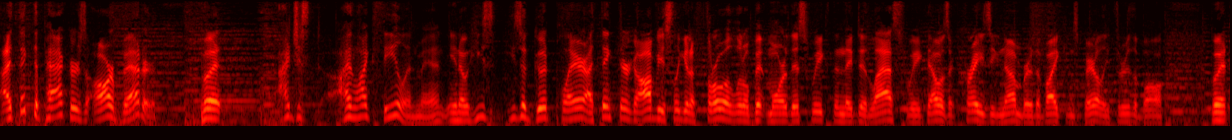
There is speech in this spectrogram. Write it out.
I think the Packers are better, but I just I like Thielen, man. You know, he's he's a good player. I think they're obviously going to throw a little bit more this week than they did last week. That was a crazy number. The Vikings barely threw the ball, but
